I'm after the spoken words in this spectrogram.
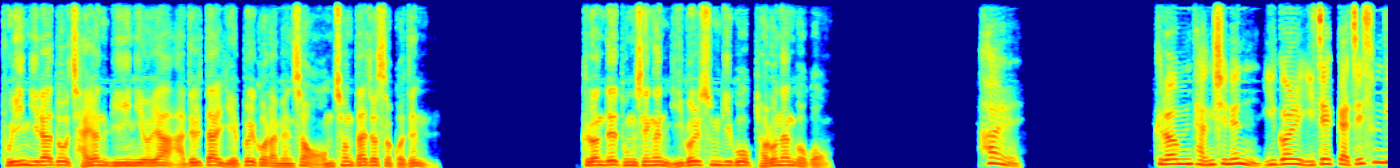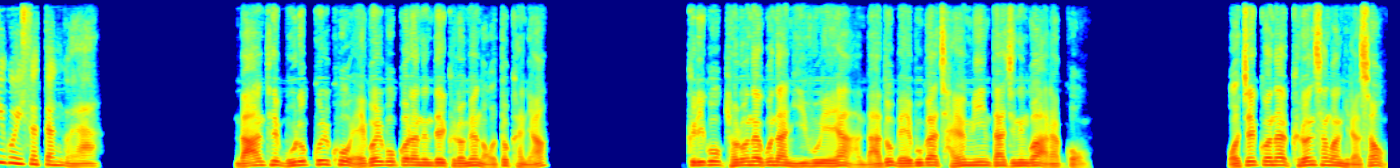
부인이라도 자연 미인이어야 아들 딸 예쁠 거라면서 엄청 따졌었거든. 그런데 동생은 이걸 숨기고 결혼한 거고 헐. 그럼 당신은 이걸 이제까지 숨기고 있었던 거야. 나한테 무릎 꿇고 애걸복 거라는데 그러면 어떡하냐? 그리고 결혼하고 난 이후에야 나도 매부가 자연미인 따지는 거 알았고 어쨌거나 그런 상황이라서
